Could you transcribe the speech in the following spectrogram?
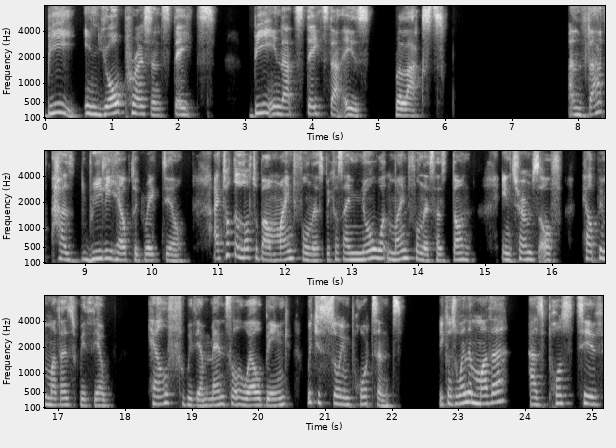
be in your present state, be in that state that is relaxed. And that has really helped a great deal. I talk a lot about mindfulness because I know what mindfulness has done in terms of helping mothers with their health, with their mental well being, which is so important. Because when a mother has positive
